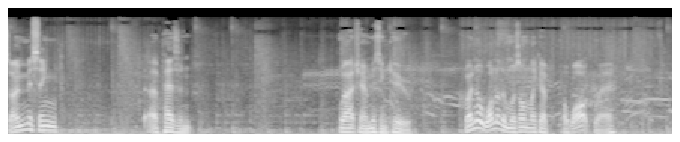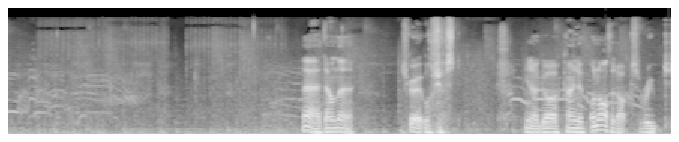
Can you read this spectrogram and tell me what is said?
So I'm missing a peasant. Well, actually, I'm missing two. Well, I know one of them was on like a, a walkway. There, down there. Screw it, we'll just, you know, go a kind of unorthodox route.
